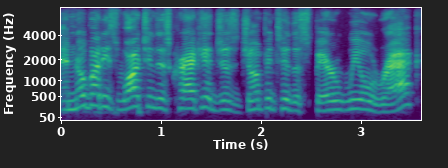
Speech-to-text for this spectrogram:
and nobody's watching this crackhead just jump into the spare wheel rack.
